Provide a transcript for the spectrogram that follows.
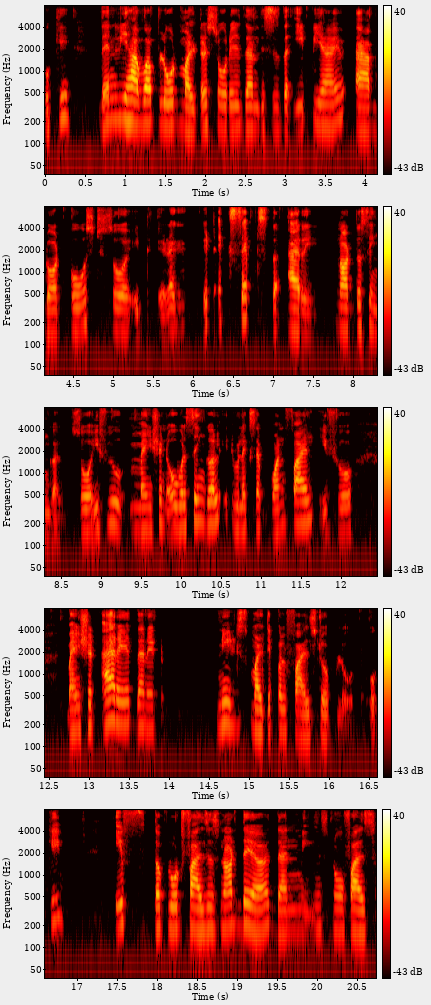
Okay. Then we have upload multer storage then this is the api app.post so it, it it accepts the array not the single. So if you mention over single it will accept one file. If you mention array then it needs multiple files to upload. Okay if the upload files is not there then means no files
